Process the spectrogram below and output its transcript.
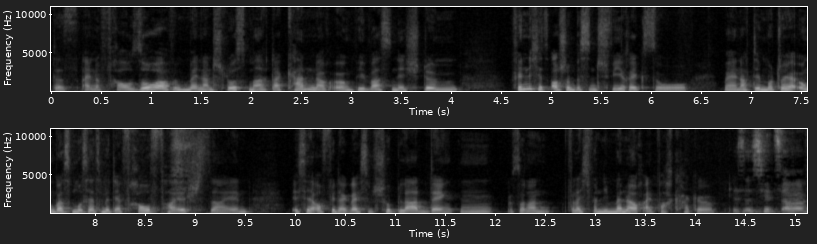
dass eine Frau so oft mit Männern Schluss macht, da kann doch irgendwie was nicht stimmen. Finde ich jetzt auch schon ein bisschen schwierig so. Weil nach dem Motto, ja, irgendwas muss jetzt mit der Frau falsch sein, ist ja auch wieder gleich so ein Schubladendenken, sondern vielleicht waren die Männer auch einfach kacke. Es ist jetzt aber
